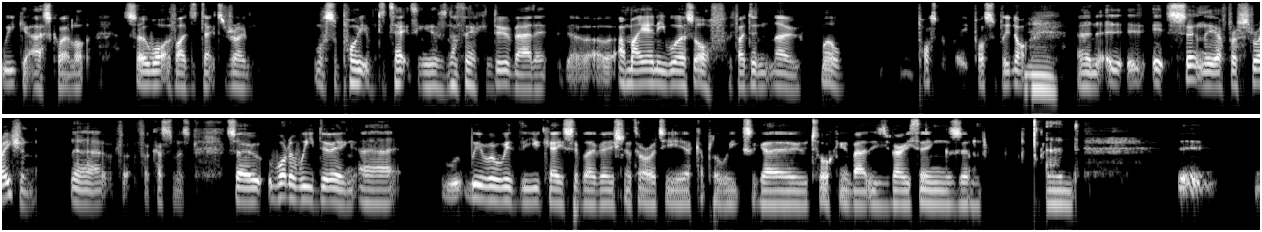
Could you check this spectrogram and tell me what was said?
we get asked quite a lot. So what if I detect a drone? What's the point of detecting it? There's nothing I can do about it. Uh, am I any worse off if I didn't know? Well, possibly, possibly not. Mm. And it, it's certainly a frustration uh, for, for, customers. So, what are we doing? Uh, we were with the UK Civil Aviation Authority a couple of weeks ago talking about these very things, and and uh,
